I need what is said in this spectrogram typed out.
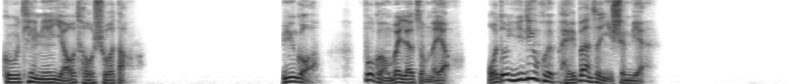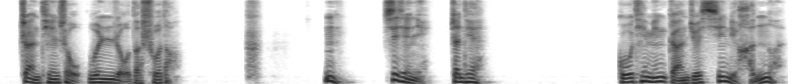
古天明摇头说道：“云哥，不管未来怎么样，我都一定会陪伴在你身边。”战天寿温柔的说道。“嗯，谢谢你，战天。”古天明感觉心里很暖。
